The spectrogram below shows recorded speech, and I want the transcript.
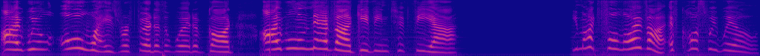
I will always refer to the Word of God. I will never give in to fear. You might fall over. Of course we will.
